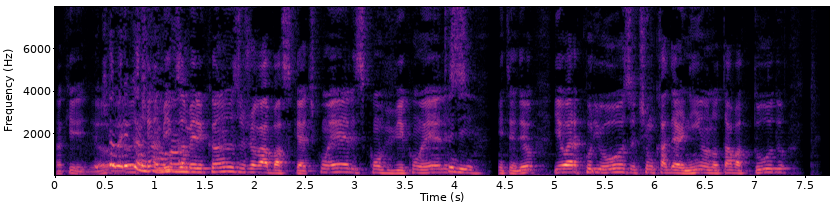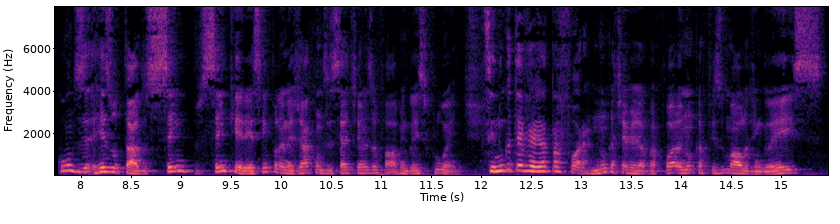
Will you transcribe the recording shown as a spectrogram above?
aqui. Eu, eu tinha amigos americanos, eu jogava basquete com eles, convivi com eles. Entendi. Entendeu? E eu era curioso, eu tinha um caderninho, eu anotava tudo. Com resultado, sem, sem querer, sem planejar, com 17 anos eu falava inglês fluente. Você nunca teve viajado para fora? Nunca tinha viajado para fora, nunca fiz uma aula de inglês.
